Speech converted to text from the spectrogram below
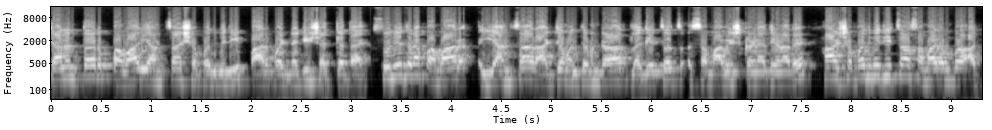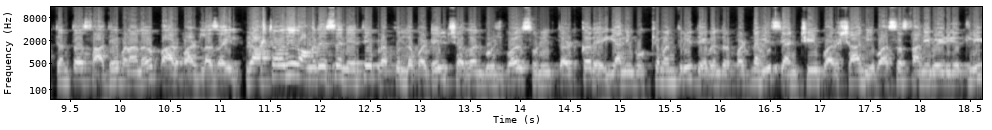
त्यानंतर पवार यांचा शपथविधी पार पडण्याची शक्यता आहे. सुनेत्रा पवार यांचा राज्य मंत्रिमंडळात लगेचच समावेश करण्यात येणार आहे. हा शपथविधीचा समारंभ अत्यंत साधेपणानं पार पाडला जाईल. राष्ट्रवादी काँग्रेसचे नेते प्रफुल्ल पटेल छगन भुजबळ सुनील तटकरे यांनी मुख्यमंत्री देवेंद्र फडणवीस यांची वर्षा निवासस्थानी भेट घेतली.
